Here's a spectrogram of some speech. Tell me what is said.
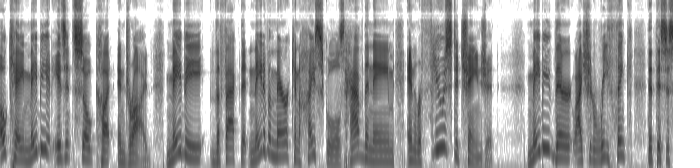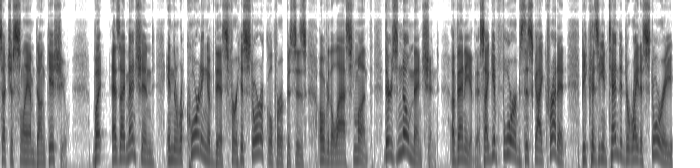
okay, maybe it isn't so cut and dried. Maybe the fact that Native American high schools have the name and refuse to change it, maybe there I should rethink that this is such a slam dunk issue. But as I mentioned in the recording of this for historical purposes over the last month, there's no mention of any of this. I give Forbes this guy credit because he intended to write a story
